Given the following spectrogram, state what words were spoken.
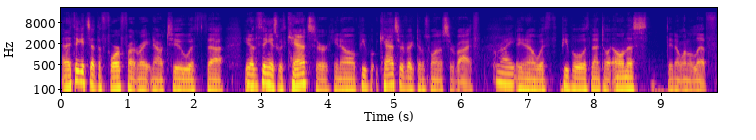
and I think it's at the forefront right now too. With uh, you know, the thing is with cancer, you know, people cancer victims want to survive. Right. You know, with people with mental illness, they don't want to live.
